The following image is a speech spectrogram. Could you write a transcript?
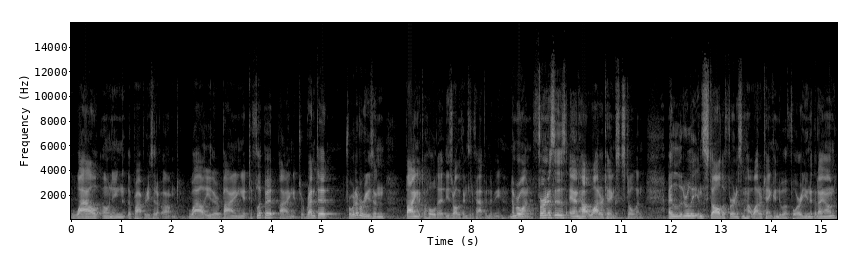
while owning the properties that I've owned, while either buying it to flip it, buying it to rent it, for whatever reason, buying it to hold it. These are all the things that have happened to me. Number one, furnaces and hot water tanks stolen. I literally installed a furnace and hot water tank into a four unit that I owned.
